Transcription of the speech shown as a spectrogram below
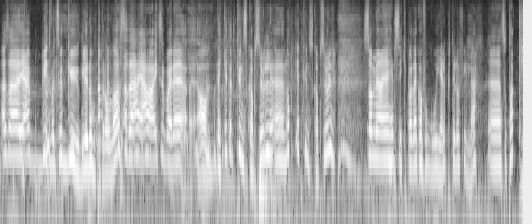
Altså, jeg begynte faktisk å google rumpetroll nå, så det, jeg har liksom bare avdekket et kunnskapshull. Eh, nok et kunnskapshull som jeg er helt sikker på at jeg kan få god hjelp til å fylle. Eh, så takk.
